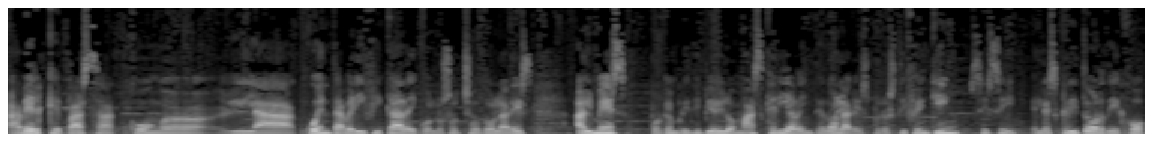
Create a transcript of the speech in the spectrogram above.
a ver qué pasa con uh, la cuenta verificada y con los 8 dólares al mes, porque en principio Elon Musk quería 20 dólares, pero Stephen King, sí, sí, el escritor dijo,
